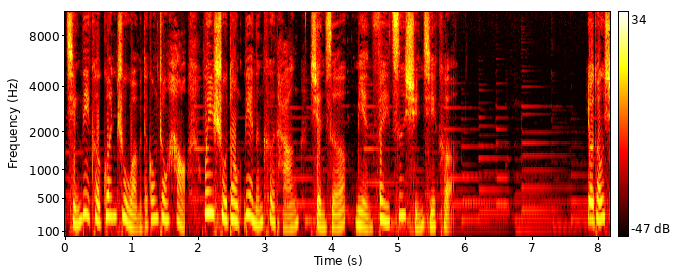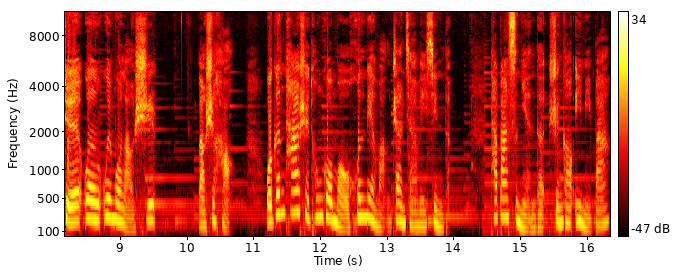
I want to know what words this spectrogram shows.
请立刻关注我们的公众号“微树洞恋能课堂”，选择免费咨询即可。有同学问魏墨老师：“老师好，我跟他是通过某婚恋网站加微信的，他八四年的，身高一米八，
